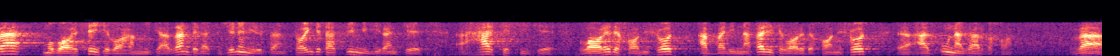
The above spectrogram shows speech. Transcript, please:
و مباحثه که با هم می‌کردن به نتیجه نمی‌رسن. تا اینکه تصمیم می‌گیرن که هر کسی که وارد خانه شد اولین نفری که وارد خانه شد از او نظر بخوان و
